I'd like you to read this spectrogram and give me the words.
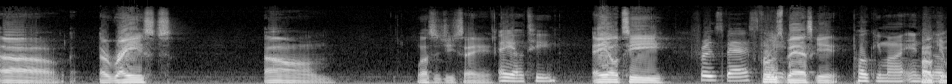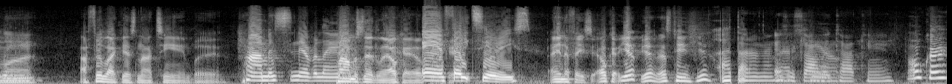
uh, Erased. Um, what else did you say? AOT, AOT, Fruits Basket. Fruits Basket, Pokemon, End of the Pokemon. League. I feel like that's not ten, but Promise Neverland. Promise Neverland. Okay, okay, And okay. Fate series. and the face. Okay, yep, yep, that's ten. Yeah, I thought I know how That's to a solid count. top ten. okay,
